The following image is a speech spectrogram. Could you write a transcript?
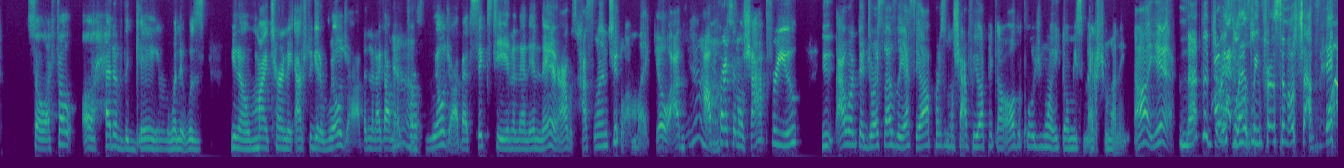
So I felt ahead of the game when it was, you know, my turn to actually get a real job. And then I got yeah. my first real job at 16. And then in there, I was hustling too. I'm like, yo, I, yeah. I'll personal shop for you. You, I worked at Joyce Leslie. I say, I'll personal shop for you. I'll pick out all the clothes you want. You throw me some extra money. Oh yeah, not the Joyce Leslie personal shopping.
